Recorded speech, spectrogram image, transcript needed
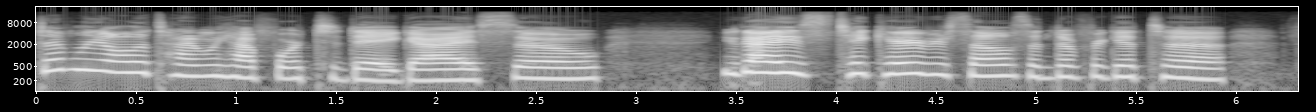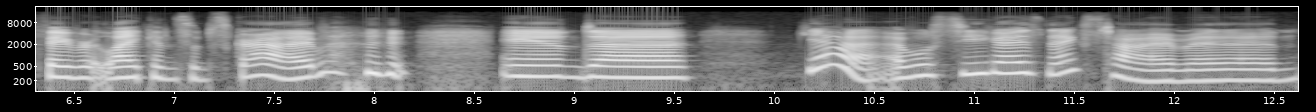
definitely all the time we have for today, guys. So, you guys take care of yourselves and don't forget to favorite, like, and subscribe. and, uh, yeah, I will see you guys next time. And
